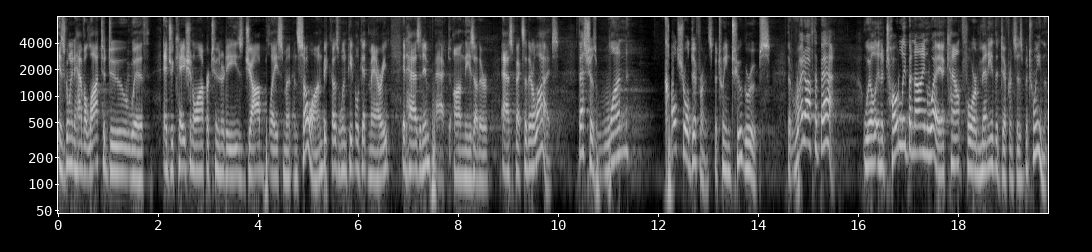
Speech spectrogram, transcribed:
is going to have a lot to do with educational opportunities, job placement, and so on, because when people get married, it has an impact on these other aspects of their lives. That's just one cultural difference between two groups that right off the bat will, in a totally benign way, account for many of the differences between them.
